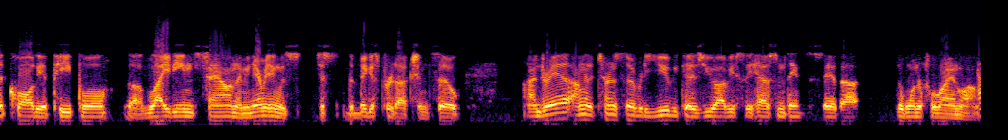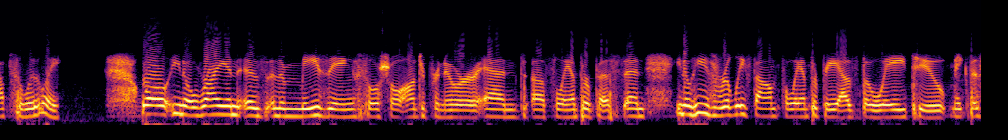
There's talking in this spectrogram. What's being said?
the quality of people, the lighting, sound. I mean, everything was just the biggest production. So, Andrea, I'm going to turn this over to you because you obviously have some things to say about the wonderful Ryan Long. Absolutely. Well, you know, Ryan is an amazing social entrepreneur and a philanthropist. And, you know, he's really found philanthropy as the way to make this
